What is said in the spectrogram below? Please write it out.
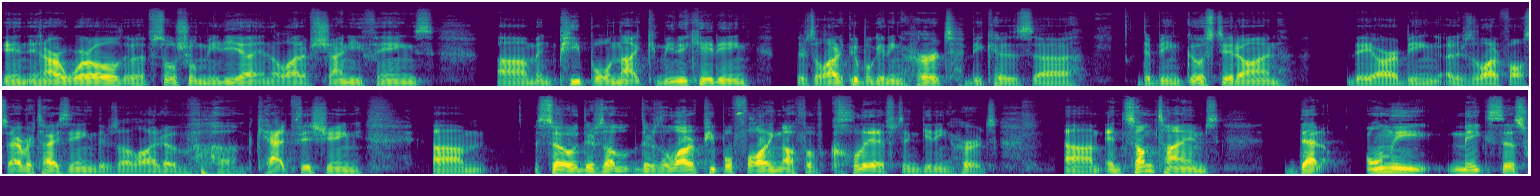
in, in our world of social media and a lot of shiny things um, and people not communicating. There's a lot of people getting hurt because uh, they're being ghosted on. They are being, uh, there's a lot of false advertising. There's a lot of um, catfishing. Um, so there's a, there's a lot of people falling off of cliffs and getting hurt. Um, and sometimes that only makes us,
